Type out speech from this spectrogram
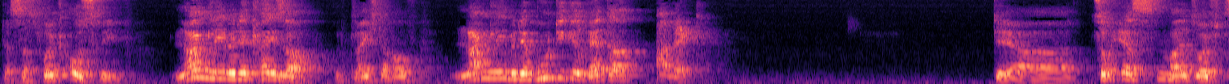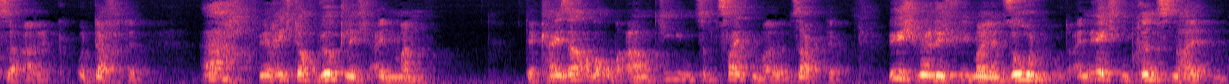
dass das Volk ausrief, Lang lebe der Kaiser! Und gleich darauf, Lang lebe der mutige Retter Arek! Der zum ersten Mal seufzte Arek und dachte, ach, wäre ich doch wirklich ein Mann. Der Kaiser aber umarmte ihn zum zweiten Mal und sagte, ich will dich wie meinen Sohn und einen echten Prinzen halten,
